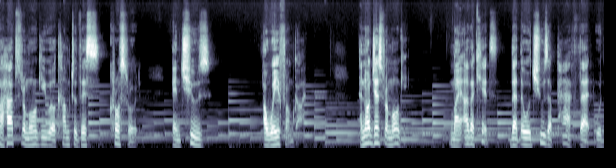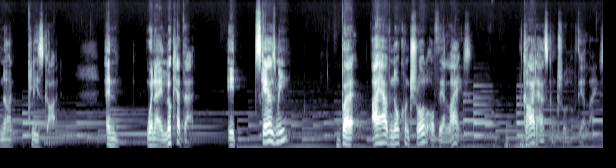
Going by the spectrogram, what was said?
perhaps Ramogi will come to this crossroad and choose away from God. And not just Ramogi, my other kids, that they will choose a path that would not please God. And when I look at that, it scares me, but I have no control of their lives. God has control of their lives.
